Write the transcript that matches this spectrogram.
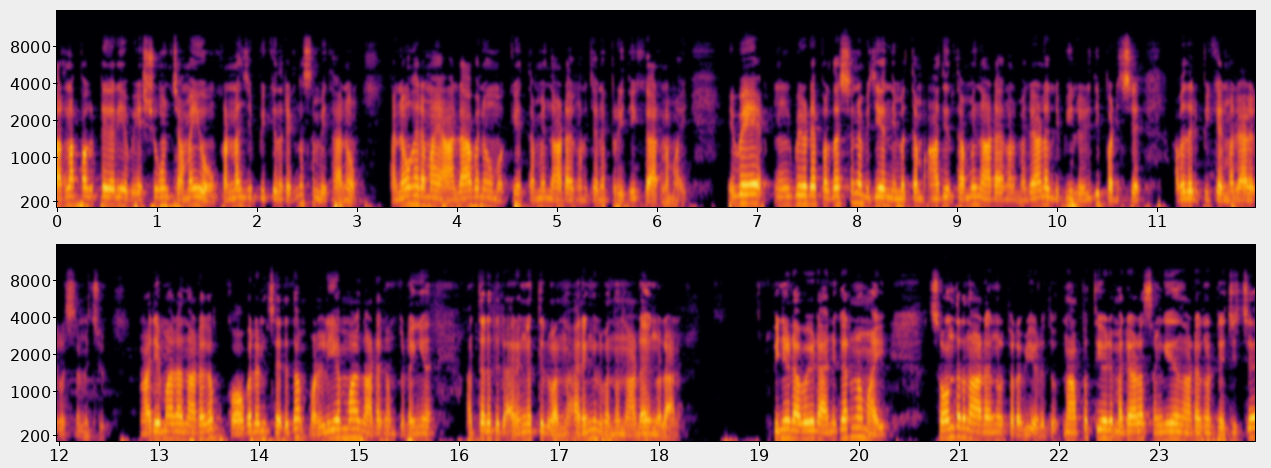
വർണപ്പകിട്ടേറിയ വേഷവും ചമയവും കണ്ണഞ്ചിപ്പിക്കുന്ന രംഗസംവിധാനവും മനോഹരമായ ആലാപനവുമൊക്കെ തമിഴ് നാടകങ്ങൾ ജനപ്രീതിക്ക് കാരണമായി. ഇവയെ ഇവയുടെ പ്രദർശന വിജയ നിമിത്തം ആദ്യം തമിഴ് നാടകങ്ങൾ മലയാള ലിപിയിൽ എഴുതി പഠിച്ച് അവതരിപ്പിക്കാൻ മലയാളികൾ ശ്രമിച്ചു. ആര്യമാല നാടകം കോവലൻ ചരിതം വള്ളിയമ്മാൾ നാടകം തുടങ്ങിയ അത്തരത്തിൽ അരങ്ങത്തിൽ വന്ന അരങ്ങിൽ വന്ന നാടകങ്ങളാണ്. പിന്നീട് അവയുടെ അനുകരണമായി സ്വതന്ത്ര നാടകങ്ങൾ പിറവിയെടുത്തു. നാൽപ്പത്തിയേഴ് മലയാള സംഗീത നാടകങ്ങൾ രചിച്ച്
